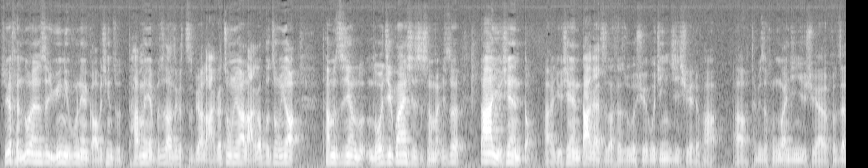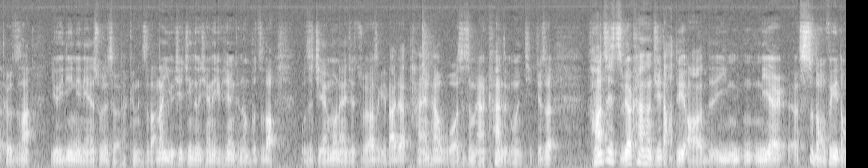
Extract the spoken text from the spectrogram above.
所以很多人是云里雾里搞不清楚，他们也不知道这个指标哪个重要，哪个不重要，他们之间逻逻辑关系是什么？就是当然有些人懂啊，有些人大概知道，他如果学过经济学的话。啊，特别是宏观经济学或者在投资上有一定的年数的时候，他可能知道。那有些镜头前的有些人可能不知道。我这节目呢，就主要是给大家谈一谈我是怎么样看这个问题。就是好像这些指标看上去一大堆啊，你你也似懂非懂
